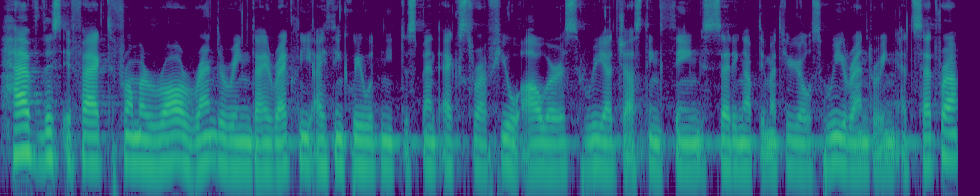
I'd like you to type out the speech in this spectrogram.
have this effect from a raw rendering directly, I think we would need to spend extra few hours readjusting things, setting up the materials, re-rendering, etc.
